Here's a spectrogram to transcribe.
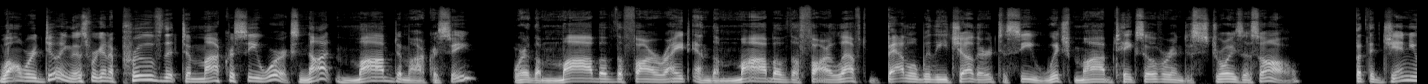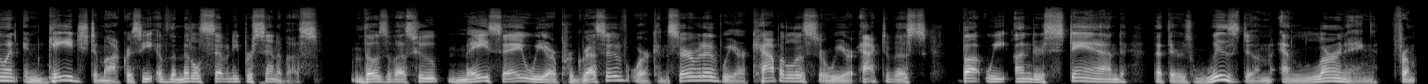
While we're doing this, we're going to prove that democracy works, not mob democracy, where the mob of the far right and the mob of the far left battle with each other to see which mob takes over and destroys us all, but the genuine engaged democracy of the middle 70% of us. Those of us who may say we are progressive or conservative, we are capitalists or we are activists, but we understand that there's wisdom and learning from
